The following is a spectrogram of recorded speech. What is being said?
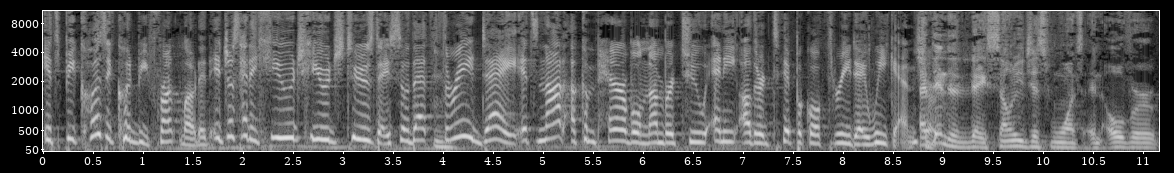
It's because it could be front loaded. It just had a huge, huge Tuesday. So that mm. three day, it's not a comparable number to any other typical three day weekend. At the end of the day, Sony just wants an over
